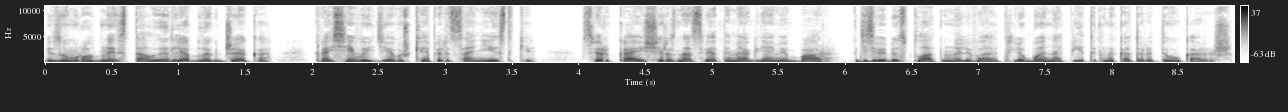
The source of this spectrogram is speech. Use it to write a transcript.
изумрудные столы для блэкджека, красивые девушки-операционистки, сверкающий разноцветными огнями бар, где тебе бесплатно наливают любой напиток, на который ты укажешь.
